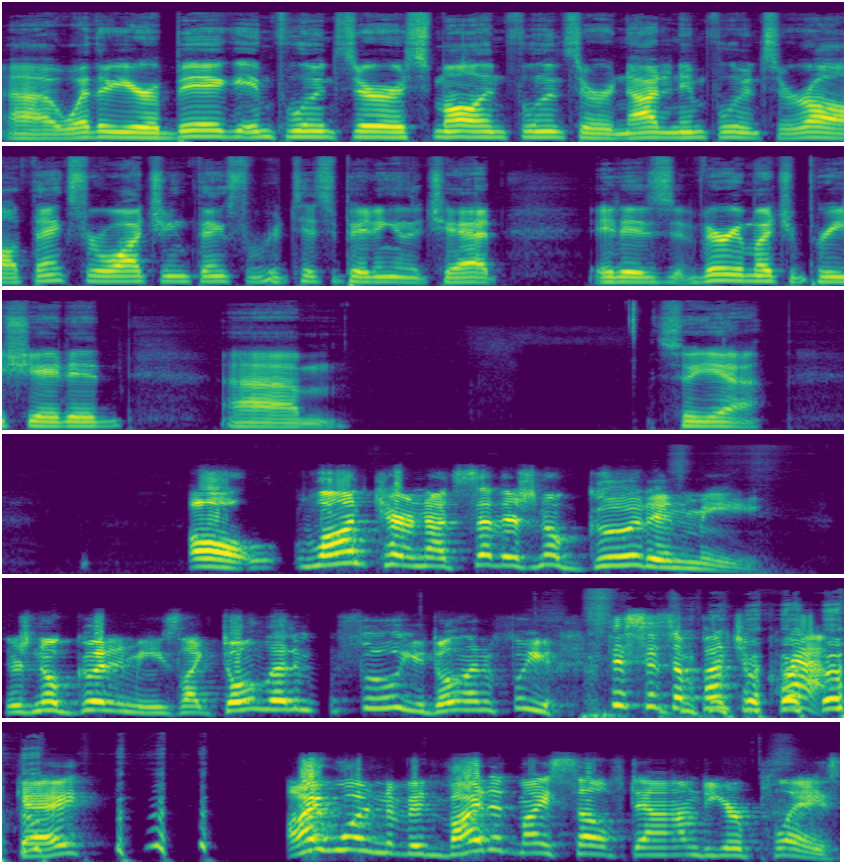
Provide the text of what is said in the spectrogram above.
Uh, whether you're a big influencer, a small influencer, or not an influencer at all, thanks for watching. Thanks for participating in the chat. It is very much appreciated. Um, so yeah, Oh, Lawn Care Nut said there's no good in me. There's no good in me. He's like, don't let him fool you. Don't let him fool you. This is a bunch of crap, okay? I wouldn't have invited myself down to your place,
